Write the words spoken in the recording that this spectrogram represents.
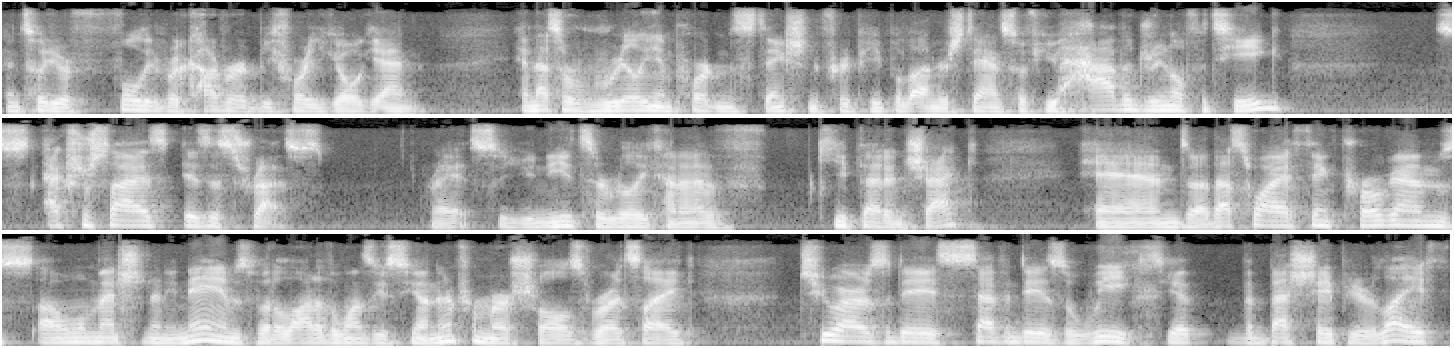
until you're fully recovered before you go again. And that's a really important distinction for people to understand. So if you have adrenal fatigue, exercise is a stress, right? So you need to really kind of keep that in check. And uh, that's why I think programs, I won't mention any names, but a lot of the ones you see on infomercials where it's like, two hours a day, seven days a week to get the best shape of your life,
